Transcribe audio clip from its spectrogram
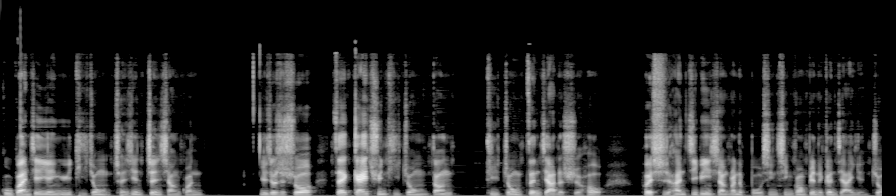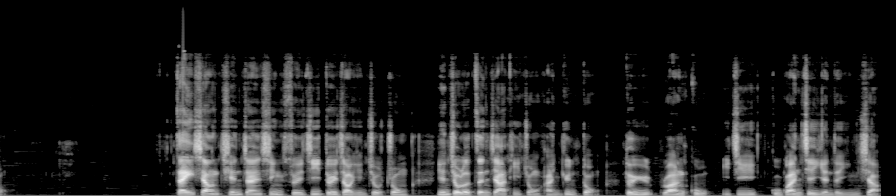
骨关节炎与体重呈现正相关，也就是说，在该群体中，当体重增加的时候，会使和疾病相关的跛行情况变得更加严重。在一项前瞻性随机对照研究中。研究了增加体重和运动对于软骨以及骨关节炎的影响。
